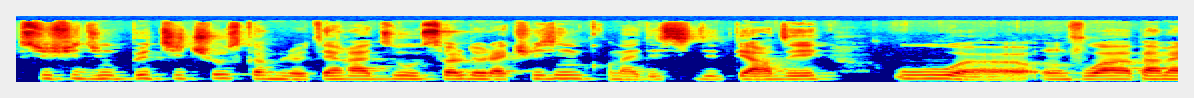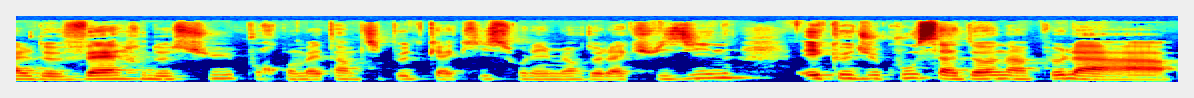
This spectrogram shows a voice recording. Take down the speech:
Il suffit d'une petite chose comme le terrazzo au sol de la cuisine qu'on a décidé de garder où euh, on voit pas mal de verre dessus pour qu'on mette un petit peu de kaki sur les murs de la cuisine et que du coup ça donne un peu la,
